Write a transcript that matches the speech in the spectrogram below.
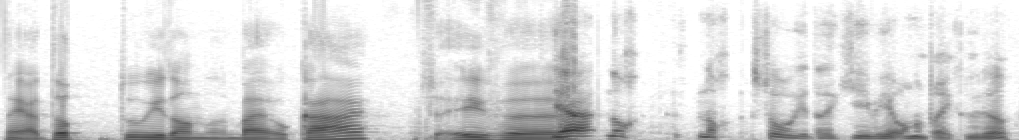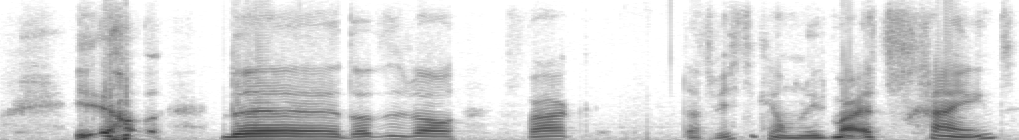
Nou ja, dat doe je dan bij elkaar. Dus even... Ja, nog, nog, sorry dat ik je weer onderbreek, Ludo. Ja, de, dat is wel vaak, dat wist ik helemaal niet, maar het schijnt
